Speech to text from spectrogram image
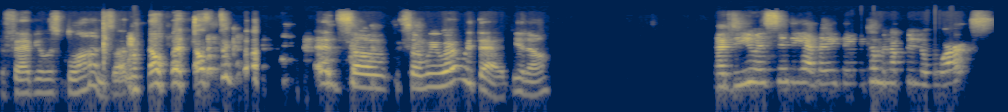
"The Fabulous Blondes." I don't know what else to go. and so, so we went with that, you know. Now, do you and Cindy have anything coming up in the works?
